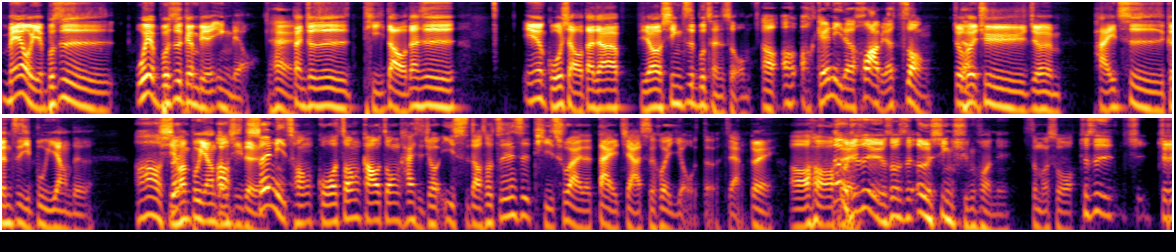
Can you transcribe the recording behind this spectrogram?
没有，也不是，我也不是跟别人硬聊，但就是提到，但是因为国小大家比较心智不成熟嘛，哦哦哦，给你的话比较重，就会去就很排斥跟自己不一样的。哦，喜欢不一样东西的人，所以你从国中、高中开始就意识到说这件事提出来的代价是会有的，这样对哦。那我觉得有时候是恶性循环呢。怎么说？就是就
